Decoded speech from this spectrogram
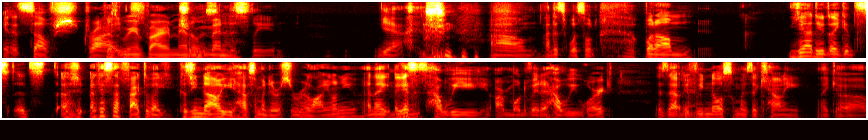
in itself strides we're environmentalists now. tremendously. Yeah, um, I just whistled, but um, yeah, dude, like it's it's I guess the fact of like because you now you have somebody that's relying on you, and I, I Mm-hmm. guess it's how we are motivated, how we work, is that if we know somebody's accounting like uh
